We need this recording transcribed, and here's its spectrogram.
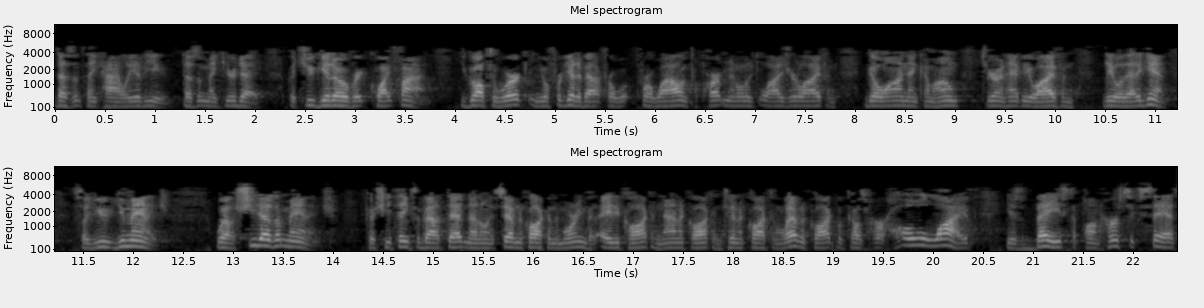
doesn't think highly of you, doesn't make your day, but you get over it quite fine. You go off to work and you'll forget about it for, for a while and compartmentalize your life and go on, then come home to your unhappy wife and deal with that again. So you, you manage. Well, she doesn't manage because she thinks about that not only at 7 o'clock in the morning, but 8 o'clock and 9 o'clock and 10 o'clock and 11 o'clock because her whole life is based upon her success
